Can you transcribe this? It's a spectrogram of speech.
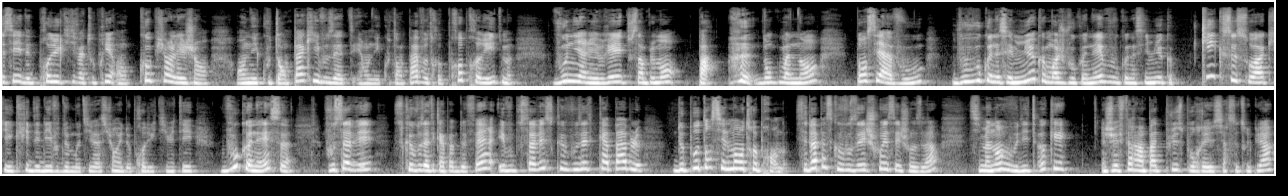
essayez d'être productif à tout prix en copiant les gens, en n'écoutant pas qui vous êtes et en n'écoutant pas votre propre rythme, vous n'y arriverez tout simplement pas. Donc maintenant, pensez à vous, vous vous connaissez mieux que moi je vous connais, vous vous connaissez mieux que qui que ce soit qui écrit des livres de motivation et de productivité vous connaissent, vous savez ce que vous êtes capable de faire et vous savez ce que vous êtes capable de potentiellement entreprendre. C'est pas parce que vous échouez ces choses-là, si maintenant vous vous dites ok, je vais faire un pas de plus pour réussir ce truc-là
